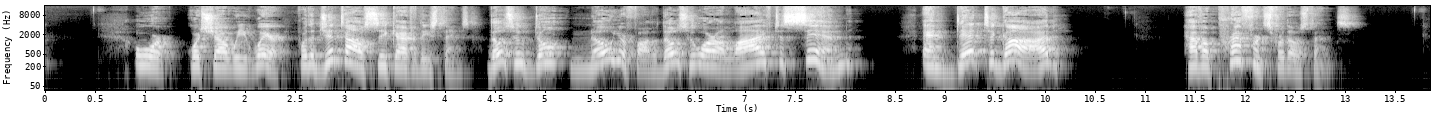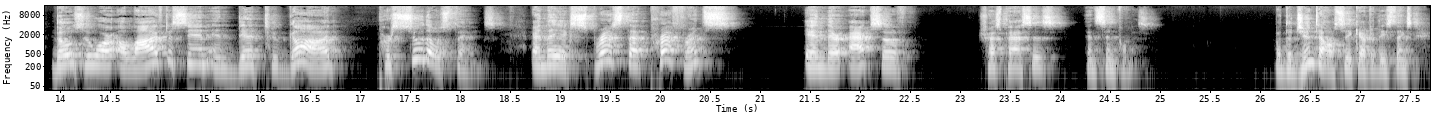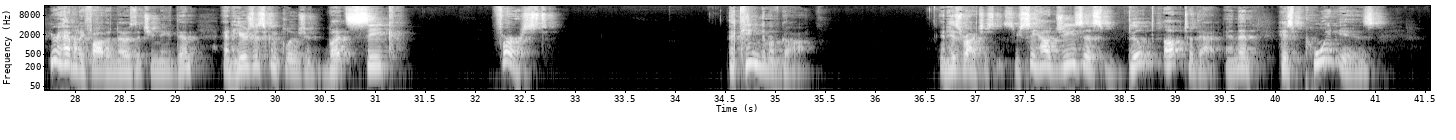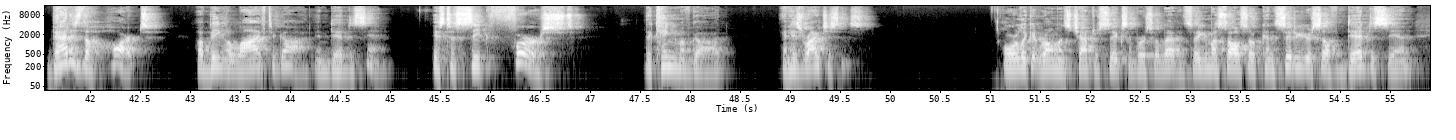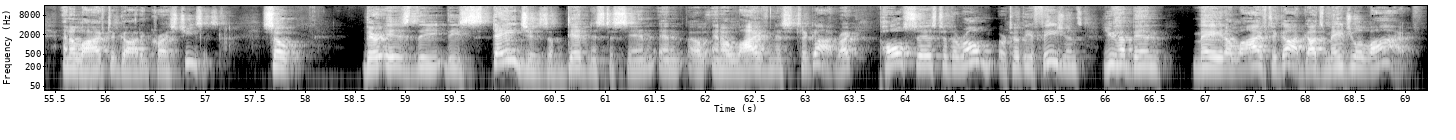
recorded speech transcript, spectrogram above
Or what shall we wear? For the Gentiles seek after these things. Those who don't know your Father, those who are alive to sin and dead to God, have a preference for those things. Those who are alive to sin and dead to God pursue those things. And they express that preference in their acts of trespasses and sinfulness. But the Gentiles seek after these things. Your heavenly Father knows that you need them. And here's his conclusion. But seek first the kingdom of God and his righteousness. You see how Jesus built up to that. And then his point is that is the heart of being alive to God and dead to sin, is to seek first the kingdom of God and his righteousness. Or look at Romans chapter 6 and verse 11. So you must also consider yourself dead to sin and alive to God in Christ Jesus. So there is the, these stages of deadness to sin and, uh, and aliveness to God, right? Paul says to the Rome or to the Ephesians, you have been made alive to God. God's made you alive.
